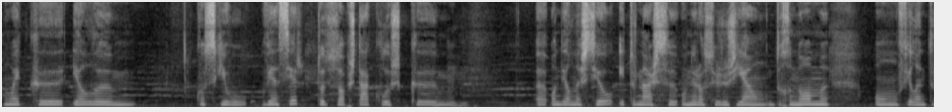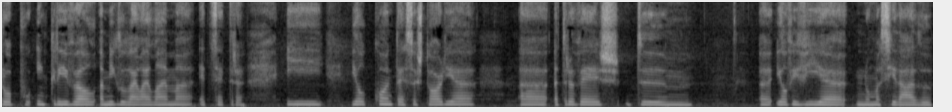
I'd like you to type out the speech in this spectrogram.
como é que ele um, conseguiu vencer todos os obstáculos que uhum. uh, onde ele nasceu e tornar-se um neurocirurgião de renome, um filantropo incrível, amigo do Dalai Lama, etc e ele conta essa história uh, através de. Uh, ele vivia numa cidade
